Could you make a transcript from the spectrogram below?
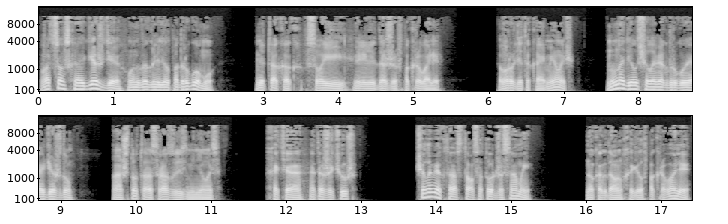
В отцовской одежде он выглядел по-другому, не так, как в своей или даже в покрывале. Вроде такая мелочь, ну надел человек другую одежду, а что-то сразу изменилось. Хотя это же чушь. Человек-то остался тот же самый, но когда он ходил в покрывале,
